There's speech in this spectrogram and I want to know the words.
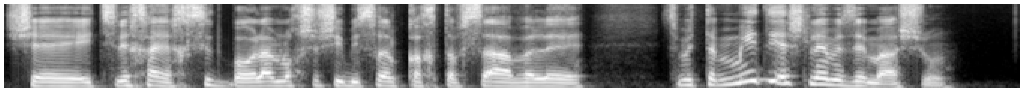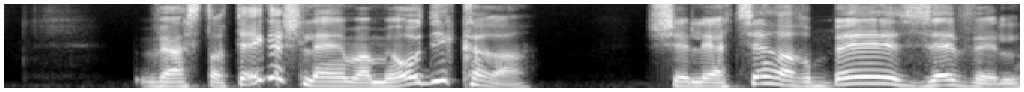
שהצליחה יחסית בעולם, לא חושב שהיא בישראל כל כך תפסה, אבל אה, זאת אומרת, תמיד יש להם איזה משהו. והאסטרטגיה שלהם, המאוד יקרה, של לייצר הרבה זבל,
